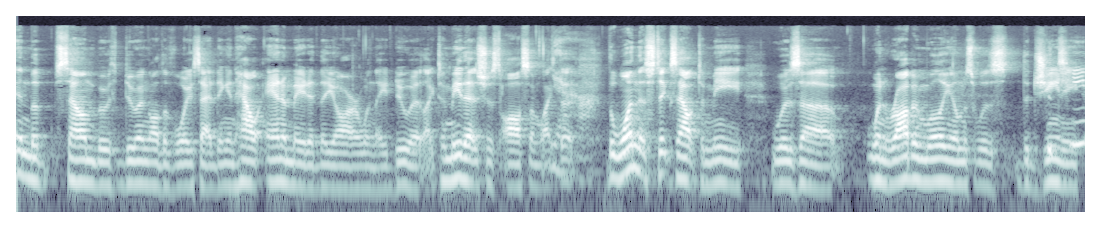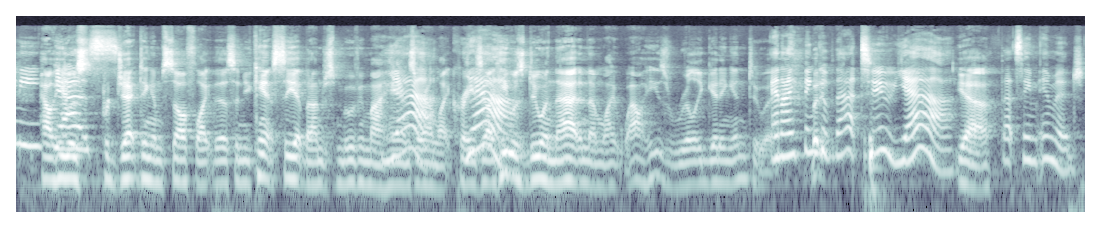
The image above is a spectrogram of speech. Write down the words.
in the sound booth doing all the voice acting and how animated they are when they do it. Like to me that's just awesome. Like the Yeah. the one that sticks out to me was uh when Robin Williams was the genie, genie, how he was projecting himself like this, and you can't see it, but I'm just moving my hands Yeah, around like crazy. Like he was doing that, and I'm like, wow, he's really getting into it. and I think But- of that too. Yeah, yeah, that same image.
